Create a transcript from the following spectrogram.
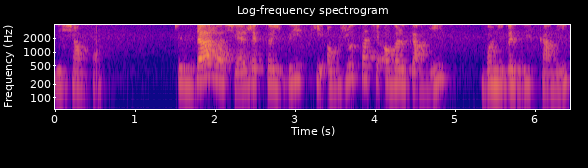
Dziesiąte. Czy zdarza się, że ktoś bliski obrzuca cię obelgami bądź wyzwiskami?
